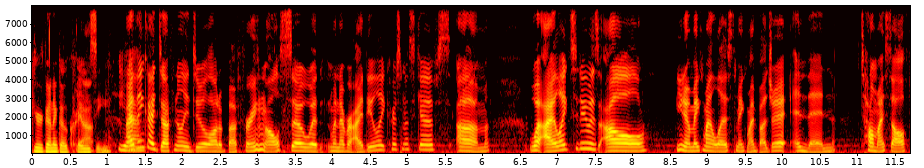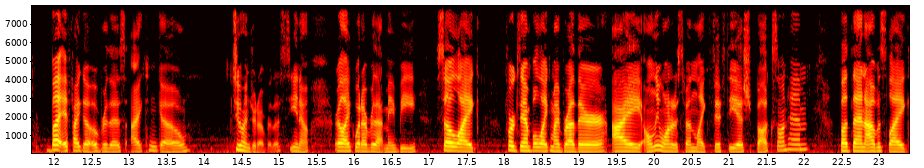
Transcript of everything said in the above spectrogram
you're gonna go Yeah. crazy. Yeah. I think I definitely do a lot of buffering also when, whenever I do like Christmas gifts. Um, what I like to do is I'll, you know, make my list, make my budget, and then tell myself, but if I go over this, I can go 200 over this, you know, or like whatever that may be. So, like, for example, like my brother, I only wanted to spend like 50 ish bucks on him, but then I was like,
